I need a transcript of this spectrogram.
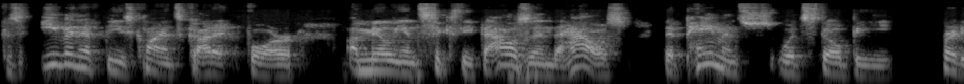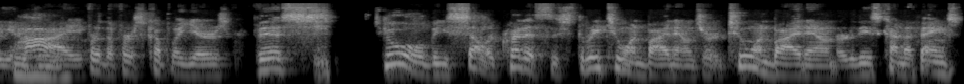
Because even if these clients got it for a million sixty thousand, the house, the payments would still be pretty mm-hmm. high for the first couple of years. This tool, these seller credits, these three two one buy downs or two one buy down or these kind of things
